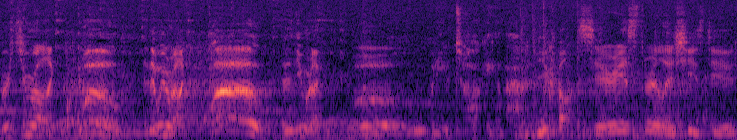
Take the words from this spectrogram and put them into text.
First you were all like, whoa. And then we were like, whoa. And then you were like, whoa. What are you talking about? You got serious thrill issues, dude.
